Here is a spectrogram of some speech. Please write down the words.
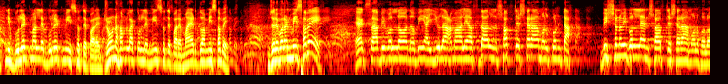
আপনি বুলেট মারলে বুলেট মিস হতে পারে ড্রোন হামলা করলে মিস হতে পারে, মায়ের দোয়া মিস হবে? জোরে বলেন মিস হবে? এক সাহাবী বলল, নবী, আইয়ুল আমালে আফদাল, সবচেয়ে সেরা আমল কোনটা? বিশ্বনবী বললেন, সবচেয়ে সেরা আমল হলো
